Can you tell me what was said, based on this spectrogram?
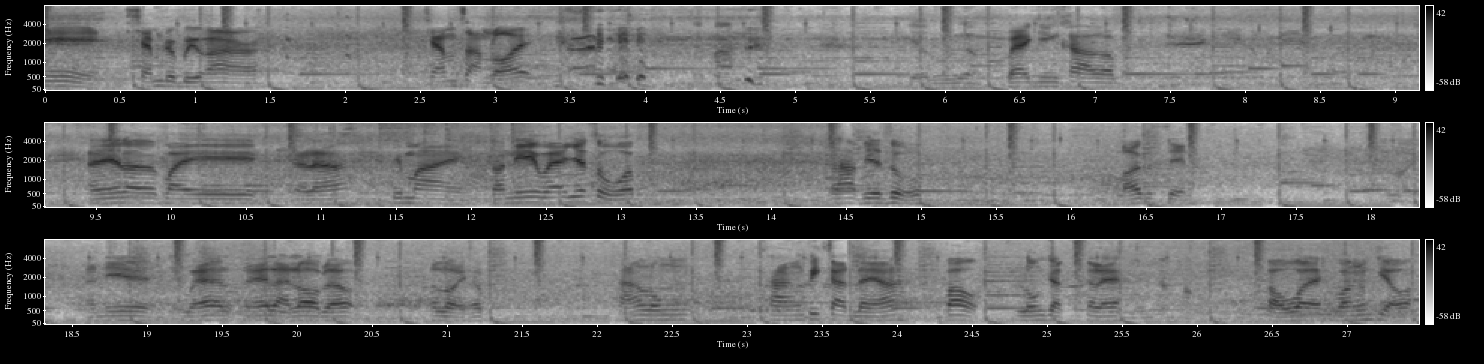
นี่แชมป์ WR แชมป์300ใช่ปะเดี๋ยวรู้เรื่องแวะกินข้าวครับ อันนี้เราไปอะไรนะที่ไมายตอนนี้แวะยะโสครับลาบยะโสร้อยเปอร์เซ็นต์อร่อยอันนี้แวะแวะหลายรอบแล้ว อร่อยครับ ทางลงทางพิกัดอะไรนะเป้าลงจากอะไรลงจากเขาเขาอะไรวังน้ำเขียวอะ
